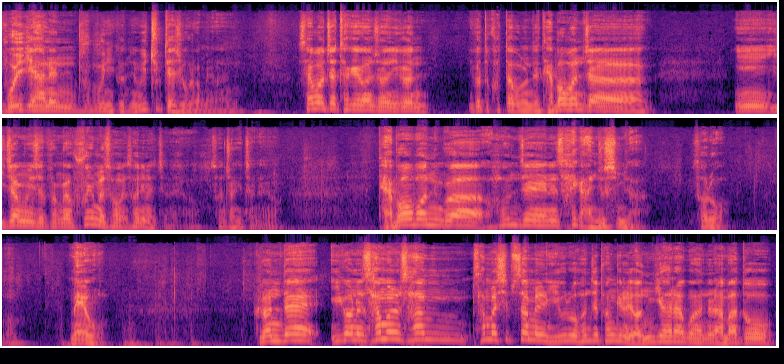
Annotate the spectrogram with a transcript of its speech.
보이게 하는 부분이 있거든요. 위축되죠 그러면 세 번째 타격은 저는 이건 이것도 컸다고 보는데 대법원장이 이정민 재판관 후임을 선- 선임했잖아요. 선정했잖아요. 대법원과 헌재는 사이가 안 좋습니다. 서로. 어, 매우. 그런데 이거는 3월 3, 3월 13일 이후로 헌재 판결을 연기하라고 하는 아마도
